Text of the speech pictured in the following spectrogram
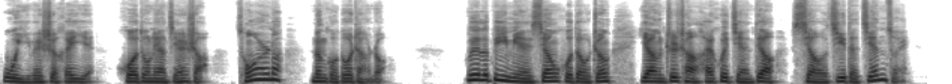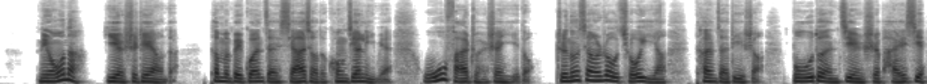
误以为是黑夜，活动量减少，从而呢能够多长肉。为了避免相互斗争，养殖场还会剪掉小鸡的尖嘴。牛呢也是这样的，它们被关在狭小的空间里面，无法转身移动，只能像肉球一样瘫在地上，不断进食排泄，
